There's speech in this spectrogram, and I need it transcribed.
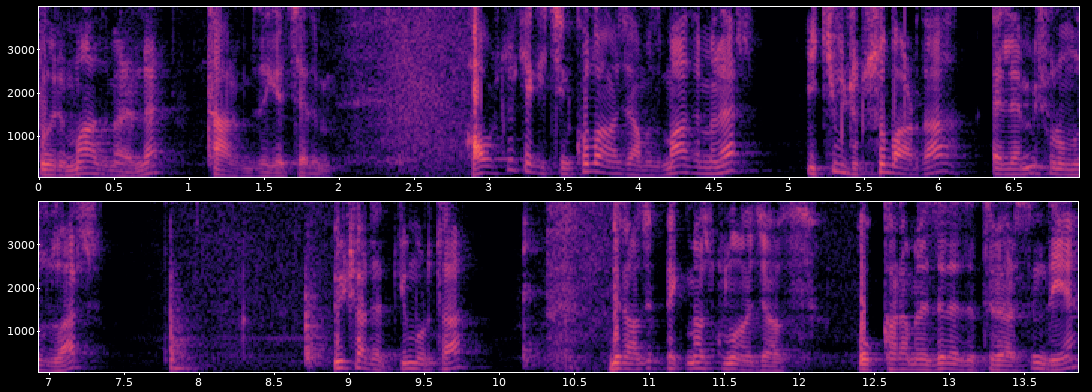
Buyurun malzemelerle tarifimize geçelim. Havuçlu kek için kullanacağımız malzemeler 2,5 su bardağı elenmiş unumuz var. 3 adet yumurta. Birazcık pekmez kullanacağız. O karamelize lezzeti versin diye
